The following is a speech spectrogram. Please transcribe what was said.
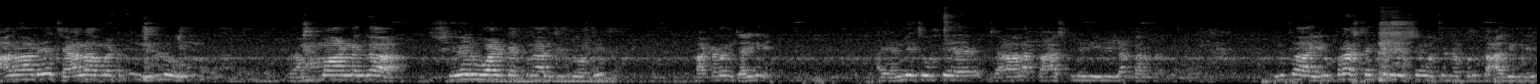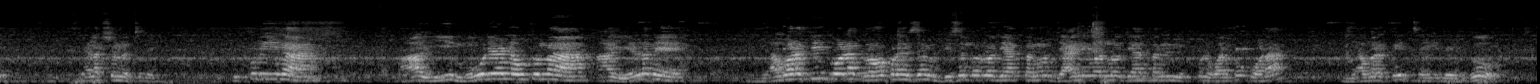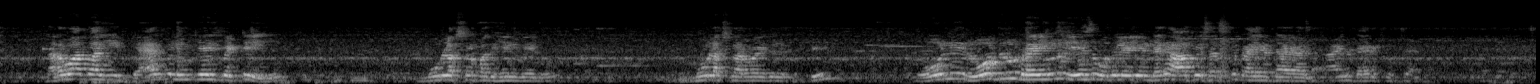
ఆనాడే చాలా మటుకు ఇల్లు బ్రహ్మాండంగా షేర్ వాల్ టెక్నాలజీ తోటి కట్టడం జరిగినాయి. అవన్నీ చూస్తే చాలా కాస్ట్లీ ఇల్లులా కడతారు. ఇంకా ఇన్ఫ్రాస్ట్రక్చర్ విషయం వచ్చేటప్పటికి ఆగింది ఎలక్షన్లు వచ్చినాయి. ఇప్పుడు ఈయన ఆ ఈ మూడేళ్ళు అవుతున్న ఆ ఇళ్ళని ఎవరికి కూడా గృహప్రవేశం డిసెంబర్లో చేస్తాను జనవరిలో చేస్తానని ఇప్పటి వరకు కూడా ఎవరికి చేయలేదు. తర్వాత ఈ బ్యాంకు లింకేజ్ పెట్టి మూడు లక్షల పదిహేను వేలు మూడు లక్షల అరవై ఐదు వేలు పెట్టి ఓన్లీ రోడ్లు డ్రైన్లు వేసి వదిలేయండి అని ఆఫీసర్స్కి డ్రై ఆయన డైరెక్ట్ ఇచ్చారు.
